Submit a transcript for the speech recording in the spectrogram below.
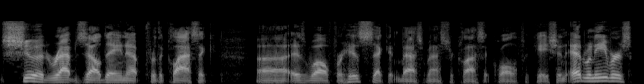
should wrap Zaldain up for the Classic uh, as well for his second Bassmaster Classic qualification. Edwin Evers,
